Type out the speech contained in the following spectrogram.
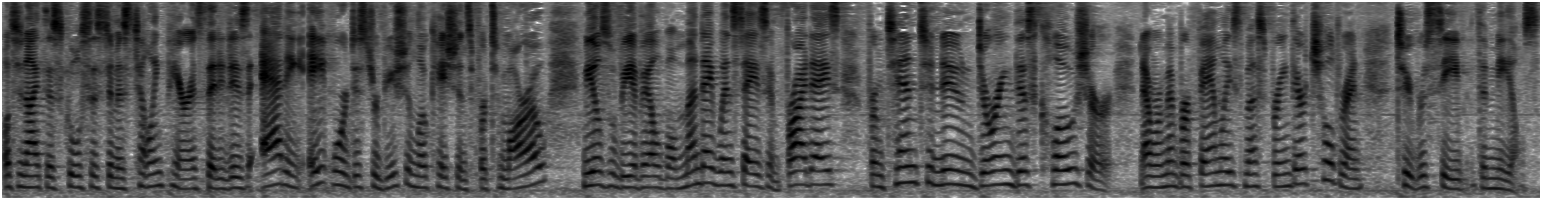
Well, tonight the school system is telling parents that it is adding eight more distribution locations for tomorrow. Meals will be available Monday, Wednesdays, and Fridays from 10 to noon during this closure. Now remember, families must bring their children to receive the meals.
